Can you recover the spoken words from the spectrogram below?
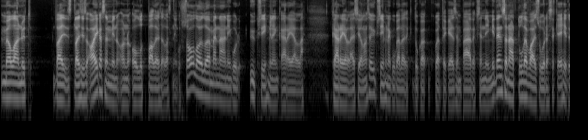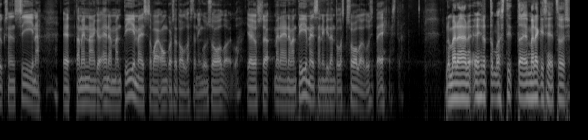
me ollaan nyt tai, tai siis aikaisemmin on ollut paljon sellaista niin sooloilua, mennään niin kuin yksi ihminen kärjellä, kärjellä ja siellä on se yksi ihminen, kuka, te- kuka, kuka tekee sen päätöksen, niin miten sä näet tulevaisuudessa kehityksen siinä, että mennäänkö enemmän tiimeissä vai onko se tuollaista niin kuin sooloilua? Ja jos se menee enemmän tiimeissä, niin miten tuollaista sooloilua sitten ehkäistään? No mä näen ehdottomasti, tai mä näkisin, että se olisi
